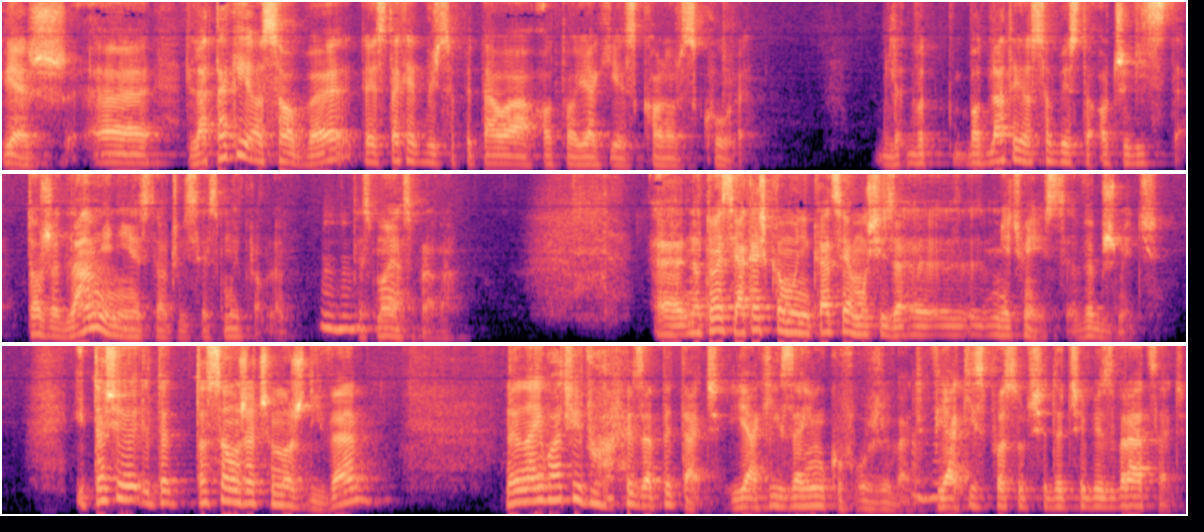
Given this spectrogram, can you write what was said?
Wiesz, e, dla takiej osoby to jest tak, jakbyś zapytała o to, jaki jest kolor skóry. Bo, bo, dla tej osoby jest to oczywiste. To, że dla mnie nie jest to oczywiste, jest mój problem. Mhm. To jest moja sprawa. E, natomiast jakaś komunikacja musi za, e, mieć miejsce, wybrzmieć. I to, się, to, to, są rzeczy możliwe. No najłatwiej byłoby zapytać, jakich zaimków używać, mhm. w jaki sposób się do ciebie zwracać.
